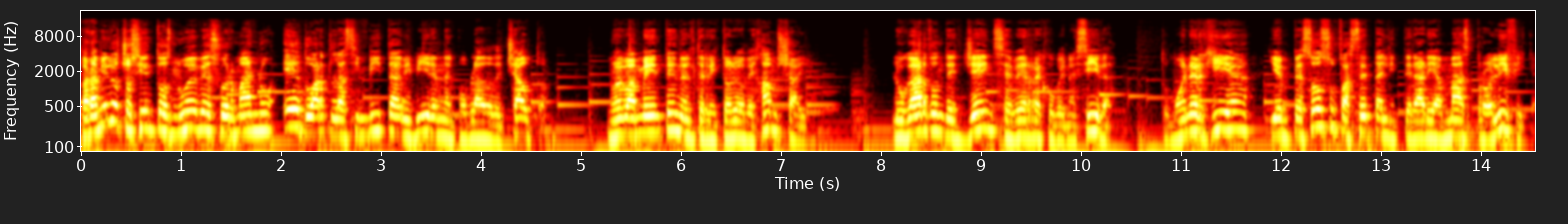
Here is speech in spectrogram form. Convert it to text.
Para 1809 su hermano Edward las invita a vivir en el poblado de Chawton, nuevamente en el territorio de Hampshire, lugar donde Jane se ve rejuvenecida, tomó energía y empezó su faceta literaria más prolífica.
